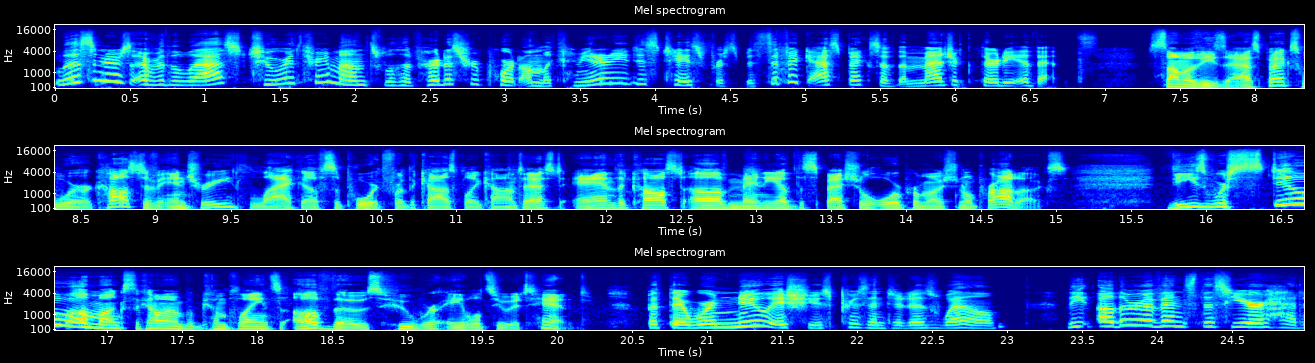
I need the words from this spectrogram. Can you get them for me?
listeners over the last two or three months will have heard us report on the community distaste for specific aspects of the Magic 30 events. Some of these aspects were cost of entry, lack of support for the cosplay contest, and the cost of many of the special or promotional products. These were still amongst the common complaints of those who were able to attend. But there were new issues presented as well. The other events this year had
